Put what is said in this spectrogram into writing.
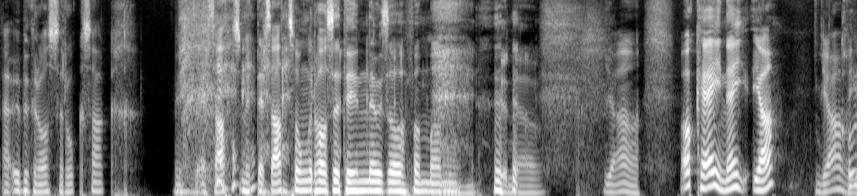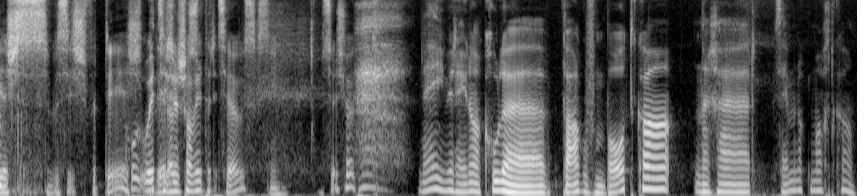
Ein übergrosser Rucksack mit, Ersatz, mit Ersatzunterhosen drin und so vom Mann. genau. Ja. Okay, nein, ja. Ja, Cool. wie ist, was ist für dich? Cool, jetzt ist ja schon wieder- Spezielles gewesen? Was ist heute? Nein, wir haben noch einen coolen Tag auf dem Boot gehabt. Nachher, was haben wir noch gemacht? Gehabt?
